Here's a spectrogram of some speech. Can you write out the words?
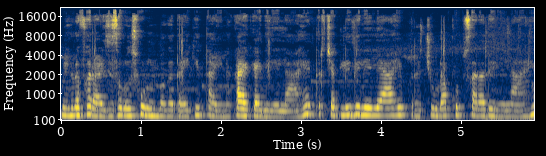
मी इकडं फराळीचं सगळं सोडून बघत आहे की ताईनं काय काय दिलेलं आहे. तर चकली दिलेली आहे परत चिवडा खूप सारा दिलेला आहे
